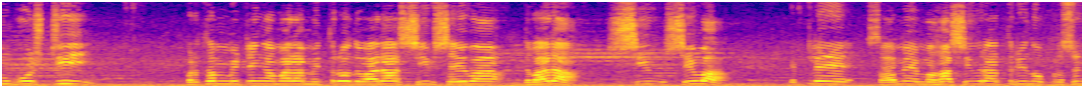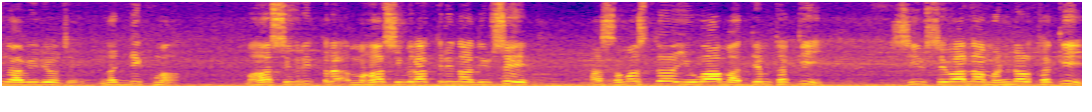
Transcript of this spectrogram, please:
ગોષ્ઠી પ્રથમ મિટિંગ અમારા મિત્રો દ્વારા શિવ સેવા દ્વારા શિવ સેવા એટલે સામે મહાશિવરાત્રિનો પ્રસંગ આવી રહ્યો છે. નજદીકમાં મહાશિવરાત્રા, મહાશિવરાત્રિના દિવસે આ સમસ્ત યુવા માધ્યમ થકી, શિવ સેવાના મંડળ થકી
